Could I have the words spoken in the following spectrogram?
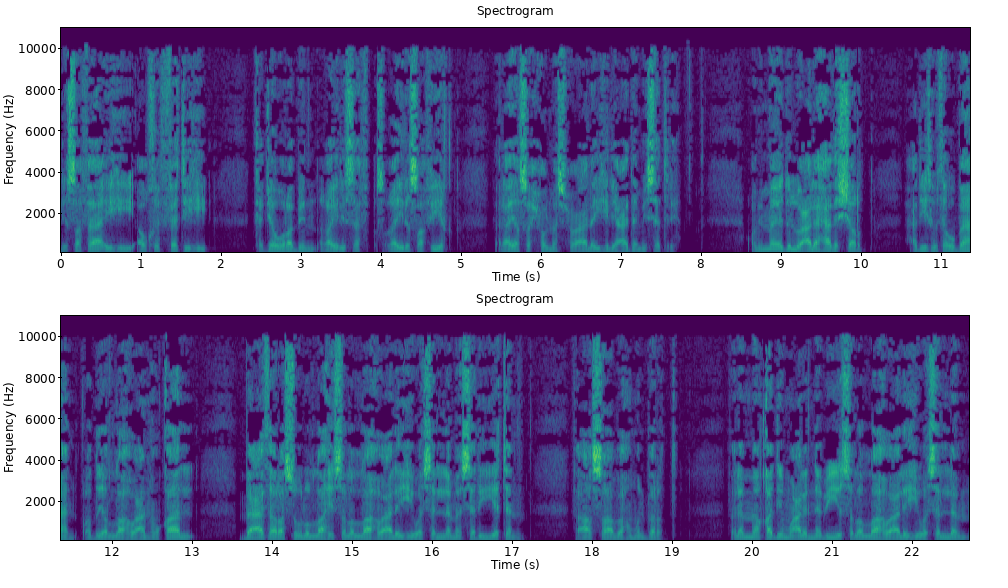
لصفائه أو خفته كجورب غير, غير صفيق فلا يصح المسح عليه لعدم ستره. ومما يدل على هذا الشرط حديث ثوبان رضي الله عنه قال بعث رسول الله صلى الله عليه وسلم سرية فأصابهم البرد. فلما قدموا على النبي صلى الله عليه وسلم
